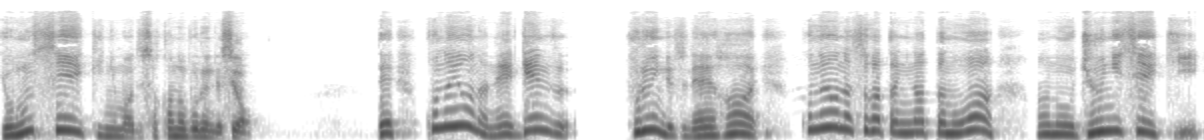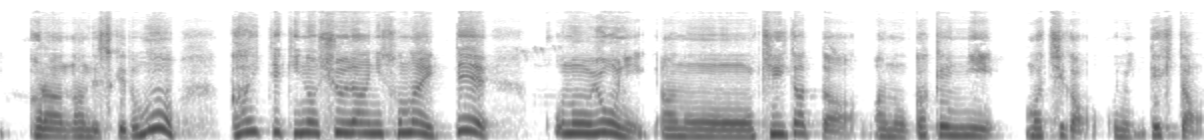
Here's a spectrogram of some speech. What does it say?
4世紀にまで遡るんですよ。で、このようなね、現在、古いんですね。はい。このような姿になったのは、あの、12世紀からなんですけども、外敵の襲来に備えて、このように、あのー切り立った、あの、崖に町がここにできた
